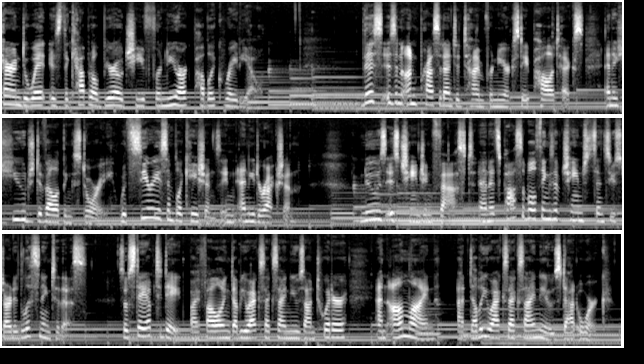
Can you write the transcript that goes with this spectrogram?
Karen DeWitt is the Capitol Bureau Chief for New York Public Radio. This is an unprecedented time for New York State politics and a huge developing story with serious implications in any direction. News is changing fast, and it's possible things have changed since you started listening to this. So stay up to date by following WXXI News on Twitter and online at WXXInews.org.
